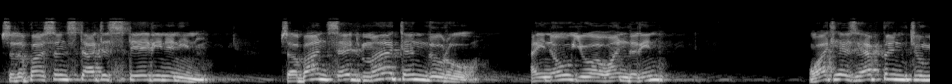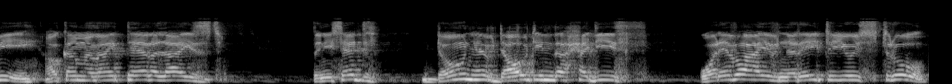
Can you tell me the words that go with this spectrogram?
so the person started staring at him so Aban said ما تنظروا I know you are wondering, what has happened to me? How come am I paralyzed? Then he said, don't have doubt in the hadith. Whatever I have narrated to you is true.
